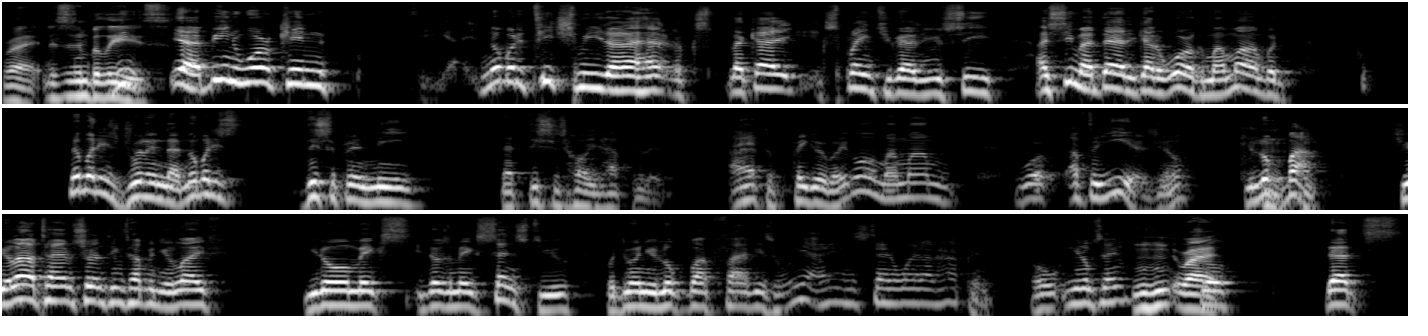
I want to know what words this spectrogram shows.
right. This is in Be- Belize. yeah, being working. Nobody teach me that I had like I explained to you guys. You see, I see my dad. He got to work, and my mom, but nobody's drilling that. Nobody's disciplining me that this is how you have to live. I had to figure like, oh, my mom worked after years. You know, you look back. See, a lot of times certain things happen in your life. You don't make it doesn't make sense to you, but when you look back five years, oh yeah, I understand why that happened. Oh, you know what I'm saying? hmm right. So that's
